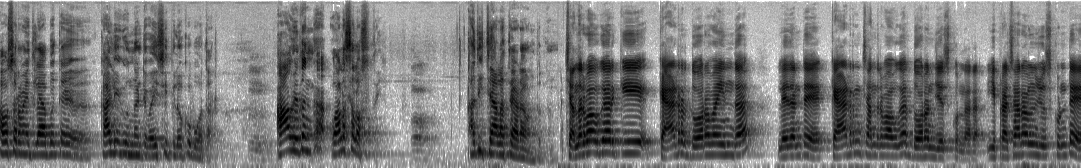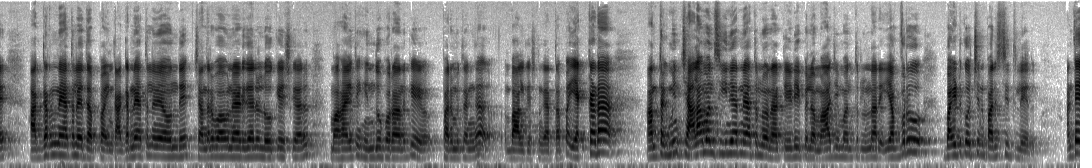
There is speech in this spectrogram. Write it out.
అవసరమైతే లేకపోతే ఖాళీగా ఉందంటే వైసీపీలోకి పోతారు. ఆ విధంగా వలసలు వస్తాయి. అది చాలా తేడా ఉంటుంది. చంద్రబాబు గారికి క్యాడర్ దూరం అయిందా? లేదంటే క్యాడర్ని చంద్రబాబు గారు దూరం చేసుకున్నారా? ఈ ప్రచారాలను చూసుకుంటే అగ్రనేతలే తప్ప ఇంకా అగ్రనేతలే ఉంది. చంద్రబాబు నాయుడు గారు లోకేష్ గారు మహా అయితే హిందూపురానికి పరిమితంగా బాలకృష్ణ గారు తప్ప ఎక్కడ అంతకుమించి చాలామంది సీనియర్ నేతలు ఉన్నారు. టీడీపీలో మాజీ మంత్రులు ఉన్నారు. ఎవరు బయటకు వచ్చిన పరిస్థితి లేదు. అంటే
